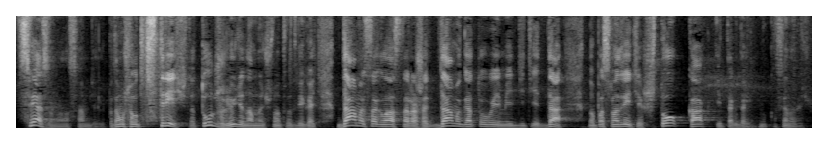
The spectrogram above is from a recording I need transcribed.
Связано на самом деле. Потому что вот встречно тут же люди нам начнут выдвигать. Да, мы согласны рожать, да, мы готовы иметь детей, да, но посмотрите, что, как и так далее. Ну, Константин Андреевич,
